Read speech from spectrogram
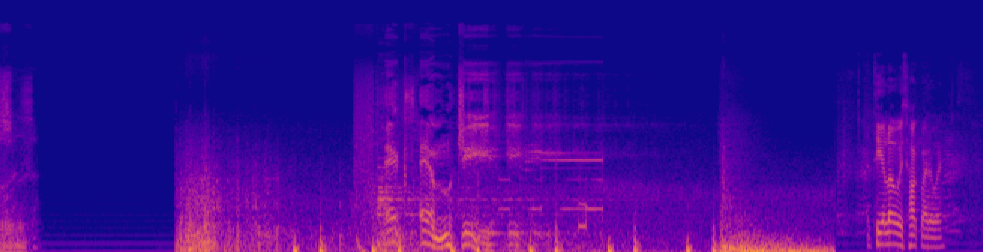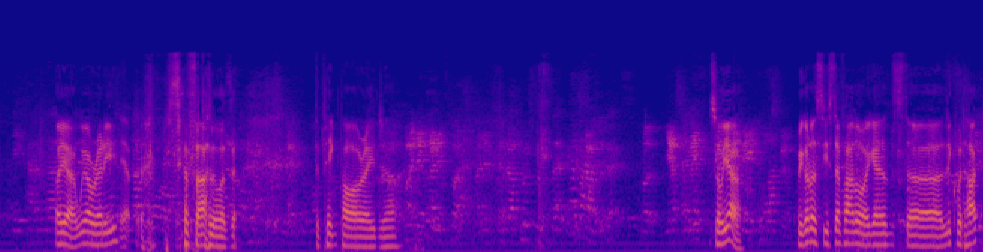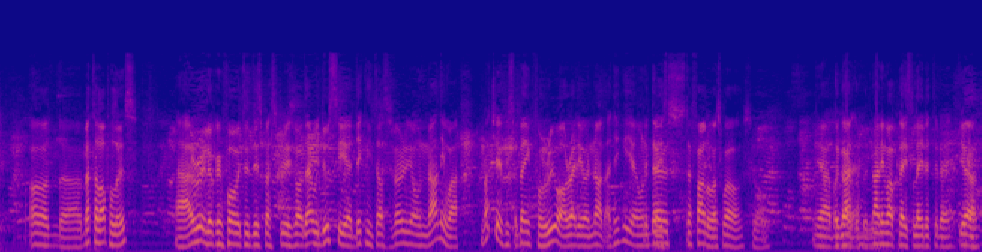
the. XMG. TLO is HuK, by the way. Oh yeah, we are ready. Yep. Stephano was the, the pink Power Ranger. So yeah, we're gonna see Stephano against uh, Liquid HuK on uh, Metalopolis. Uh, I'm really looking forward to this best as well. There we do see uh, Dignitas' very own Naniwa. I'm not sure if he's playing for Rio already or not. I think he only There's plays. Stephano as well. So Yeah, but Na- in the middle. Naniwa plays later today. yeah,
